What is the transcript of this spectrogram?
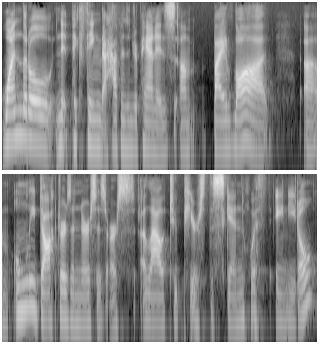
one little nitpick thing that happens in Japan is um, by law, um, only doctors and nurses are allowed to pierce the skin with a needle.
